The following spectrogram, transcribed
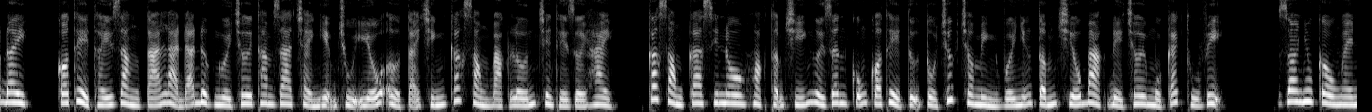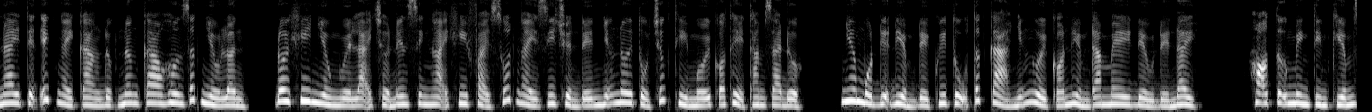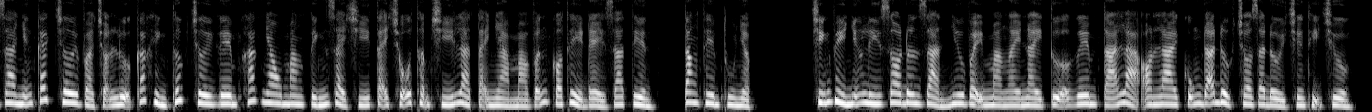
Trước đây, có thể thấy rằng tá là đã được người chơi tham gia trải nghiệm chủ yếu ở tại chính các sòng bạc lớn trên thế giới hay các sòng casino hoặc thậm chí người dân cũng có thể tự tổ chức cho mình với những tấm chiếu bạc để chơi một cách thú vị. Do nhu cầu ngày nay tiện ích ngày càng được nâng cao hơn rất nhiều lần, đôi khi nhiều người lại trở nên sinh ngại khi phải suốt ngày di chuyển đến những nơi tổ chức thì mới có thể tham gia được, như một địa điểm để quy tụ tất cả những người có niềm đam mê đều đến đây. Họ tự mình tìm kiếm ra những cách chơi và chọn lựa các hình thức chơi game khác nhau mang tính giải trí tại chỗ thậm chí là tại nhà mà vẫn có thể đẻ ra tiền, tăng thêm thu nhập. Chính vì những lý do đơn giản như vậy mà ngày này tựa game tá là online cũng đã được cho ra đời trên thị trường.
